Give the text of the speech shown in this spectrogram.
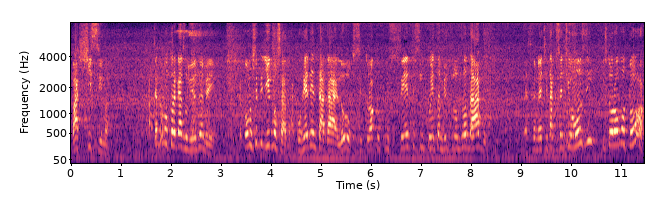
baixíssima. Até para motor a gasolina também. É como eu sempre digo, moçada, a correia dentada da Hilux se troca com 150 mil quilômetros rodados. Essa caminhonete está com 111, estourou o motor.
